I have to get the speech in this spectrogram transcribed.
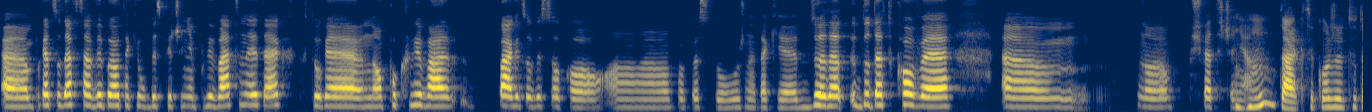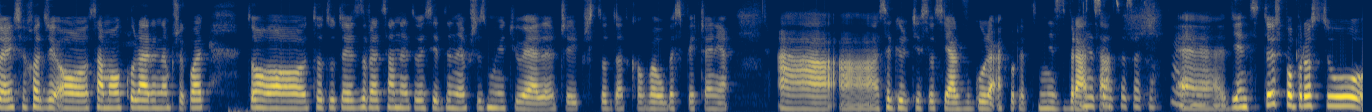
e, pracodawca wybrał takie ubezpieczenie prywatne, tak, które no, pokrywa bardzo wysoko e, po prostu różne takie doda dodatkowe no, świadczenia. Mhm, tak, tylko że tutaj jeśli chodzi o same okulary na przykład, to, to tutaj jest zwracane to jest jedyne przez Mutual, czyli przez to dodatkowe ubezpieczenie, a, a Security Social w ogóle akurat nie zwraca. Nie zwraca za to. Mhm. E, więc to jest po prostu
